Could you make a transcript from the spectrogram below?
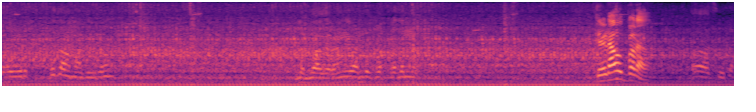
ਹੋਰ ਵਧਾਵਾਂਗੇ ਉਹਨਾਂ ਲੰਬਾ ਕਰਾਂਗੇ ਅੰਦਰ ਪੱਕਾ ਤਾਂ ਕਿਹੜਾ ਉਹ ਬੜਾ ਆ ਛੋਟਾ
